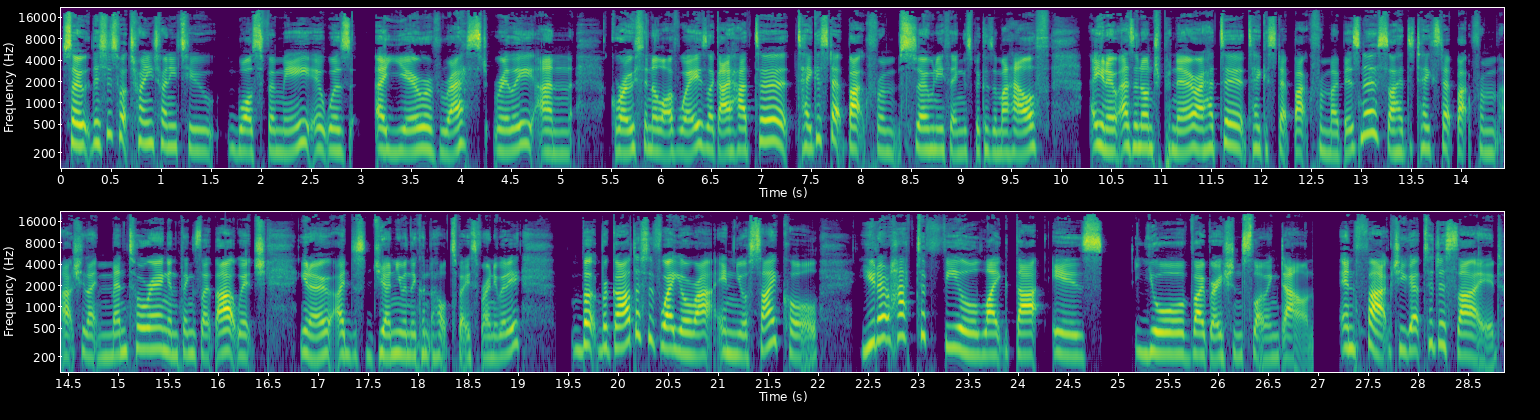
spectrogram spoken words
So, this is what 2022 was for me. It was a year of rest, really, and growth in a lot of ways. Like, I had to take a step back from so many things because of my health. Uh, you know, as an entrepreneur, I had to take a step back from my business. I had to take a step back from actually like mentoring and things like that, which, you know, I just genuinely couldn't hold space for anybody. But regardless of where you're at in your cycle, you don't have to feel like that is your vibration slowing down. In fact, you get to decide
